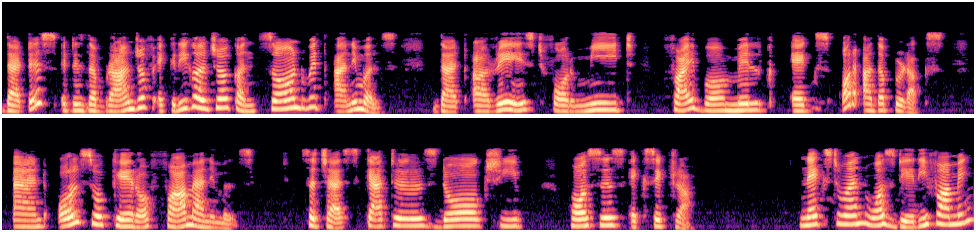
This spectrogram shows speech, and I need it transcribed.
That is, it is the branch of agriculture concerned with animals that are raised for meat, fiber, milk, eggs or other products and also care of farm animals such as cattle, dogs, sheep, horses, etc. Next one was dairy farming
